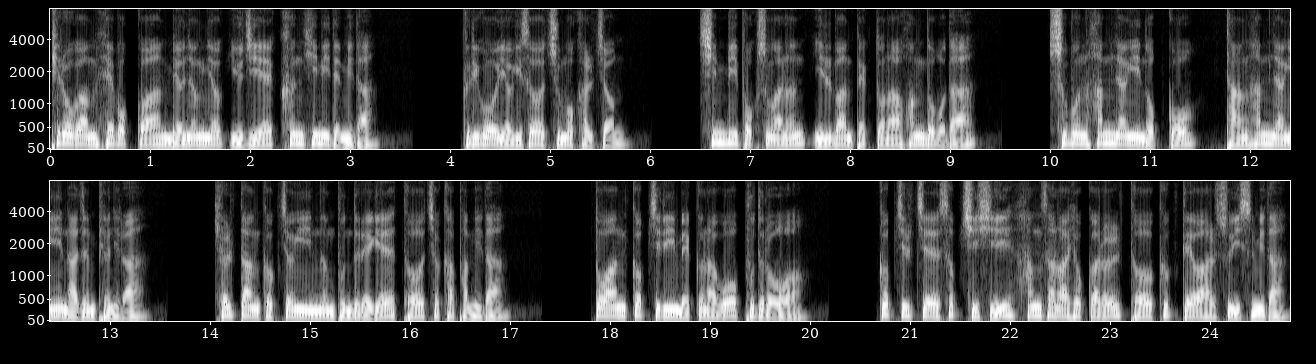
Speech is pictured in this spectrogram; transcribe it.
피로감 회복과 면역력 유지에 큰 힘이 됩니다. 그리고 여기서 주목할 점, 신비 복숭아는 일반 백도나 황도보다 수분 함량이 높고 당 함량이 낮은 편이라 혈당 걱정이 있는 분들에게 더 적합합니다. 또한 껍질이 매끈하고 부드러워 껍질째 섭취 시 항산화 효과를 더 극대화할 수 있습니다.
